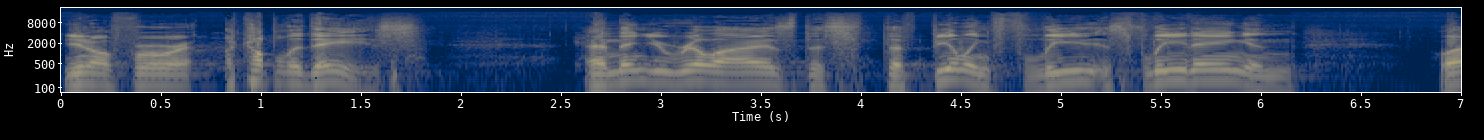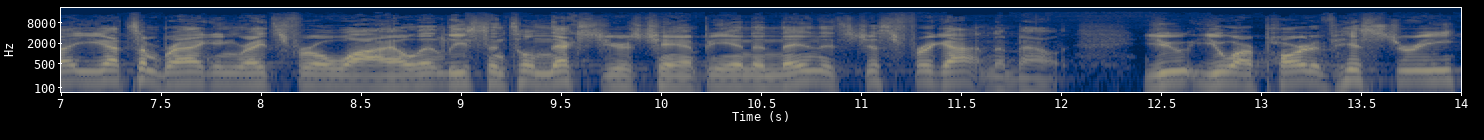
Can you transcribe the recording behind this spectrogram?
you know, for a couple of days. And then you realize this, the feeling fleet, is fleeting, and well, you got some bragging rights for a while, at least until next year's champion, and then it's just forgotten about. You, you are part of history,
